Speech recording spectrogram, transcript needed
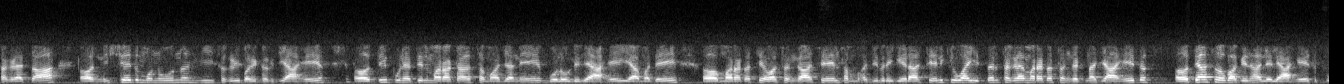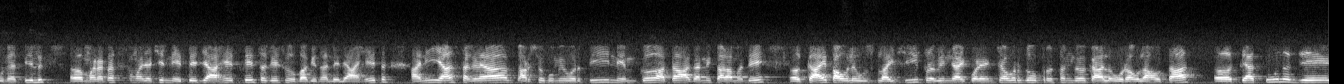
सगळ्याचा निषेध म्हणून ही सगळी बैठक जी आहे ती पुण्यातील मराठा समाजाने बोलवलेली आहे. यामध्ये मराठा सेवा संघ असेल संभाजी ब्रिगेड असेल किंवा इतर सगळ्या मराठा संघटना ज्या आहेत त्या सहभागी झालेल्या आहेत. पुण्यातील मराठा समाजाचे नेते जे आहेत ते सगळे सहभागी झालेले आहेत. आणि या सगळ्या पार्श्वभूमीवरती नेमकं आता आगामी काळामध्ये काय पावले उचलायची? प्रवीण गायकवाड यांच्यावर जो प्रसंग काल ओढवला होता त्यातून जे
